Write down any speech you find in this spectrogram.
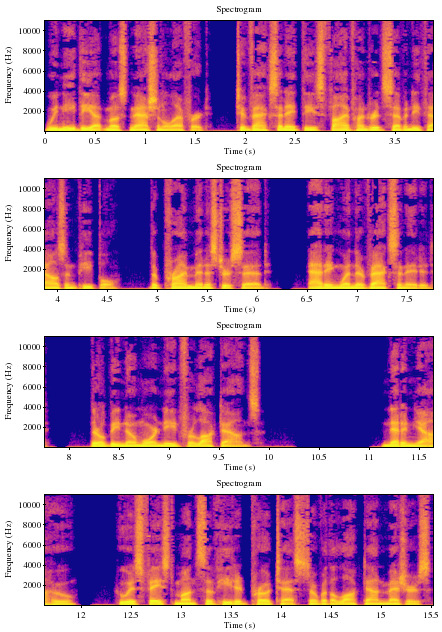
We need the utmost national effort to vaccinate these 570,000 people, the Prime Minister said, adding when they're vaccinated, there'll be no more need for lockdowns. Netanyahu, who has faced months of heated protests over the lockdown measures,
